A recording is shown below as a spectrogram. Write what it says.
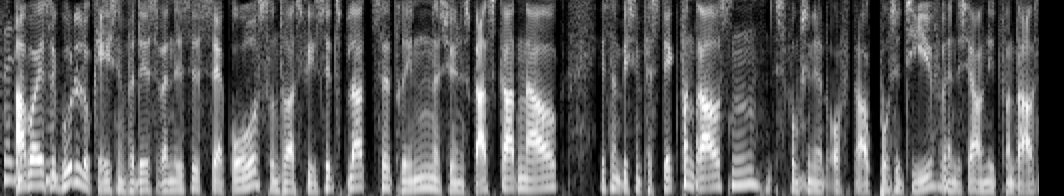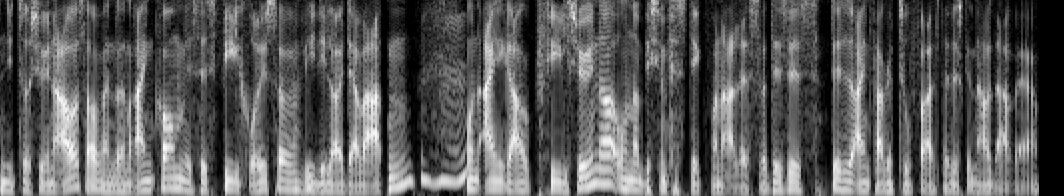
weil Aber es ist eine gute Location für das, wenn es ist sehr groß und du hast viel Sitzplatz drin, ein schönes Gastgarten auch, ist ein bisschen versteckt von draußen. Es funktioniert oft auch positiv, wenn es ja auch nicht von draußen nicht so schön aus, aber wenn du dann reinkommst, ist es viel größer, wie die Leute erwarten mhm. und einige auch viel schöner und ein bisschen versteckt von alles. Das ist, das ist einfacher Zufall, dass es genau da wäre.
